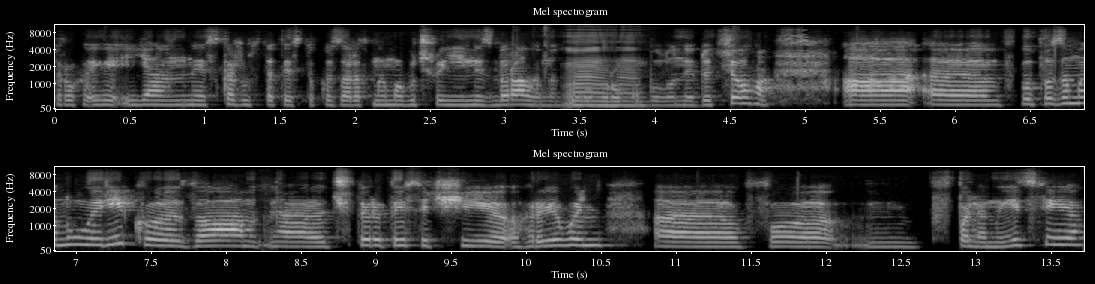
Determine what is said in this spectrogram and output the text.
трохи я не скажу статистику зараз. Ми, мабуть, що її не збирали минулого року було не до цього. А е, позаминулий рік за е, 4 тисячі гривень е, в, в Паляниці е,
